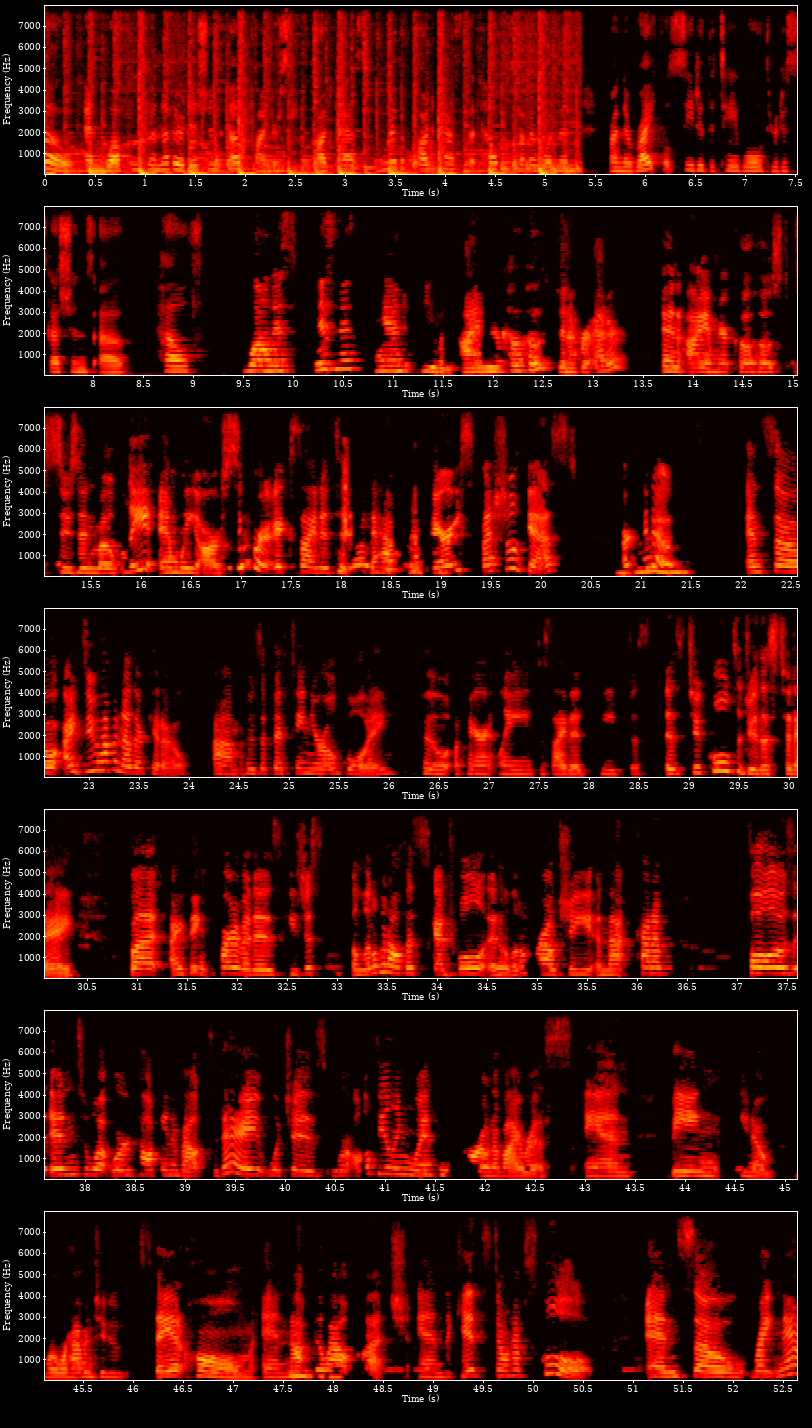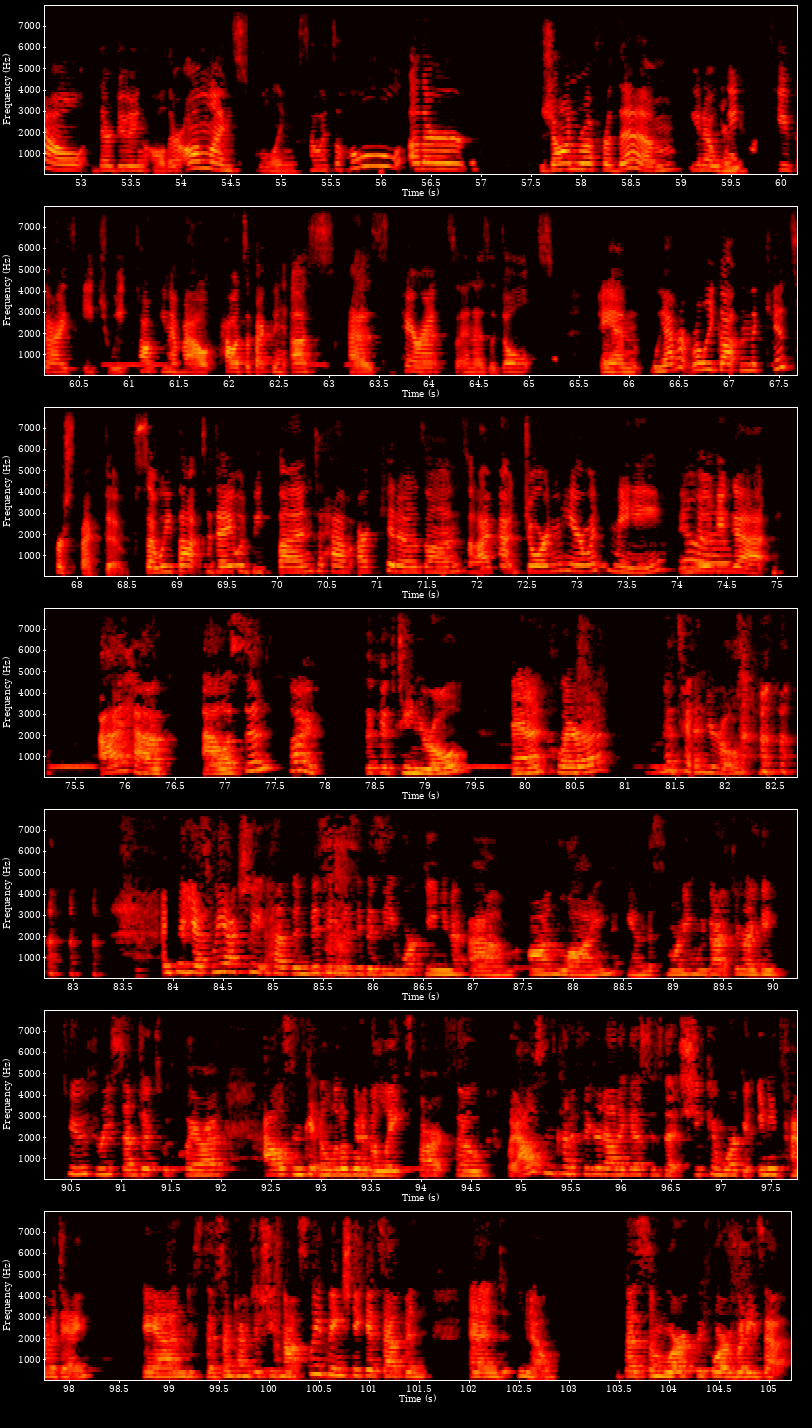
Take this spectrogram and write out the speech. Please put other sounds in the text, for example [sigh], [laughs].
Hello, and welcome to another edition of Find Your Seat podcast. We're the podcast that helps other women find their rightful seat at the table through discussions of health, wellness, business, and beauty. I am your co-host, Jennifer Etter. And I am your co-host, Susan Mobley. And we are super excited today to have some very special guests, our mm-hmm. kiddos. And so I do have another kiddo um, who's a 15 year old boy who apparently decided he just is too cool to do this today. But I think part of it is he's just a little bit off his schedule and a little grouchy, and that kind of follows into what we're talking about today, which is we're all dealing with coronavirus and being, you know, where we're having to stay at home and not go out much, and the kids don't have school. And so right now they're doing all their online schooling. So it's a whole other genre for them. You know, we talk to you guys each week talking about how it's affecting us as parents and as adults. And we haven't really gotten the kids' perspective. So we thought today would be fun to have our kiddos on. So I've got Jordan here with me. And Hello. who have you got? I have Allison. Hi. The 15 year old. And Clara, the 10 year old. [laughs] And so, yes, we actually have been busy, busy, busy working um, online. And this morning we got through, I think, two, three subjects with Clara. Allison's getting a little bit of a late start. So, what Allison's kind of figured out, I guess, is that she can work at any time of day. And so sometimes if she's not sleeping, she gets up and, and, you know, does some work before everybody's up.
